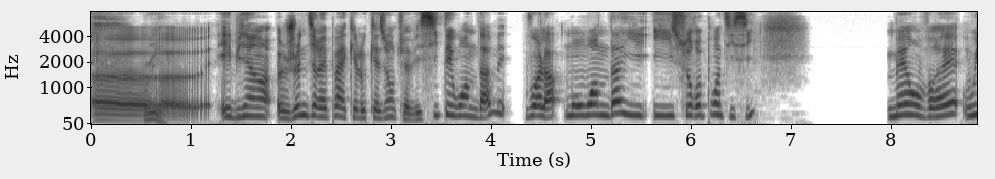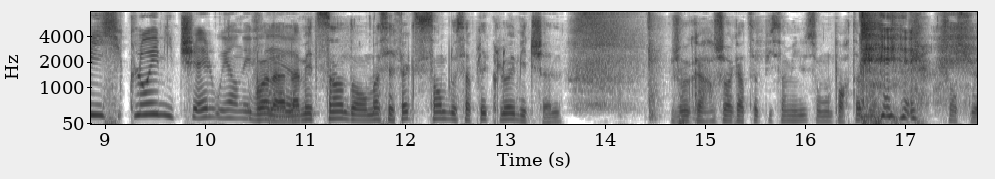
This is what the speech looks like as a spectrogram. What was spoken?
Euh, Eh bien, euh, je ne dirais pas à quelle occasion tu avais cité Wanda, mais voilà, mon Wanda, il, il se repointe ici. Mais en vrai, oui, Chloé Mitchell, oui, en effet. Voilà, euh, la médecin dans Mass Effect semble s'appeler Chloé Mitchell. Je regarde, je regarde ça depuis 5 minutes sur mon portable. J'en suis.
